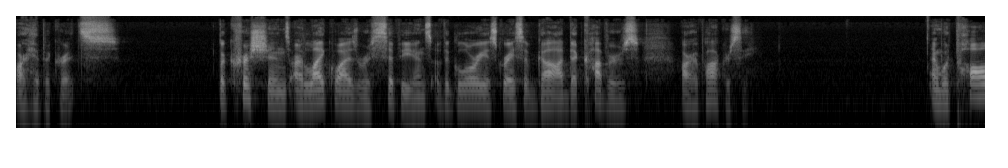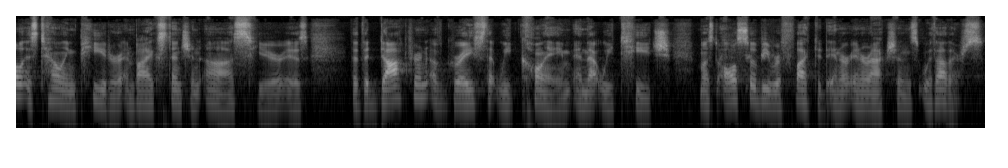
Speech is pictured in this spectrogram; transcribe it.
are hypocrites. But Christians are likewise recipients of the glorious grace of God that covers our hypocrisy. And what Paul is telling Peter, and by extension us here, is that the doctrine of grace that we claim and that we teach must also be reflected in our interactions with others.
